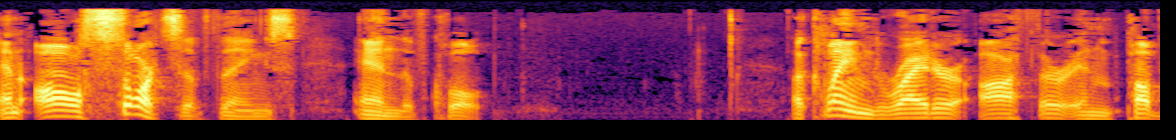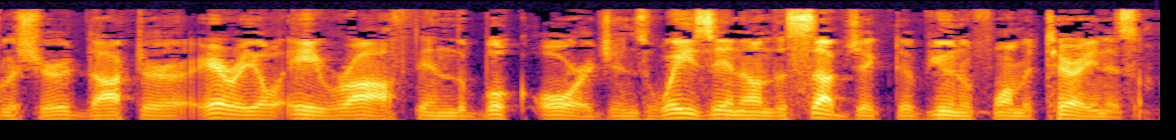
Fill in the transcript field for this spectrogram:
and all sorts of things End of quote. Acclaimed writer, author, and publisher Dr. Ariel A. Roth in the book Origins weighs in on the subject of uniformitarianism.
